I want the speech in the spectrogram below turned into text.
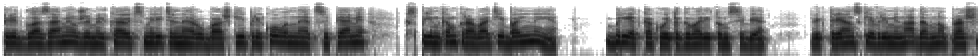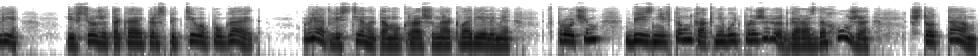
Перед глазами уже мелькают смирительные рубашки и прикованные цепями к спинкам кроватей больные. «Бред какой-то», — говорит он себе. «Викторианские времена давно прошли, и все же такая перспектива пугает». Вряд ли стены там украшены акварелями. Впрочем, без них-то он как-нибудь проживет гораздо хуже, что там,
